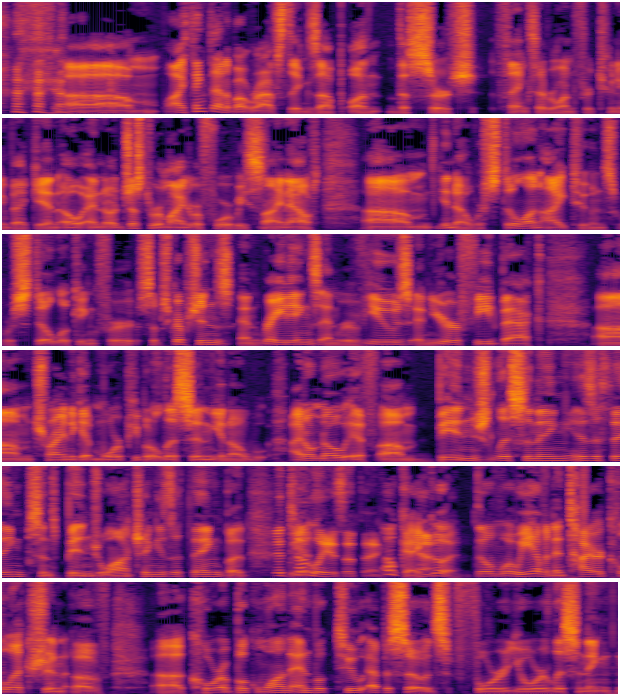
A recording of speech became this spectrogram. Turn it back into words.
um, I think that about wraps things up on the search. Thanks everyone for tuning back in. Oh, and uh, just a reminder before we sign out, um, you know, we're still on iTunes. We're still looking for subscriptions and ratings and reviews and your feedback. Um, trying to get more people to listen. You know, I don't know if um, binge listening is a thing since binge watching is a thing, but It totally is a thing. Okay, Yeah. good. We have an entire collection of uh, Korra Book One and Book Two episodes for your listening,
